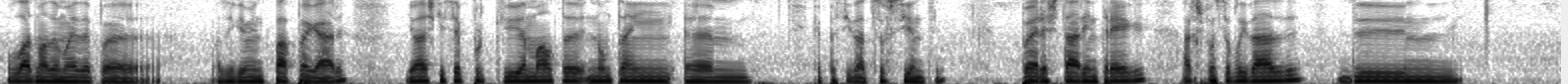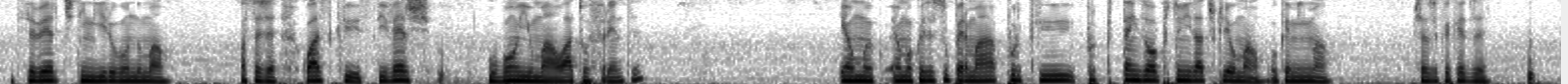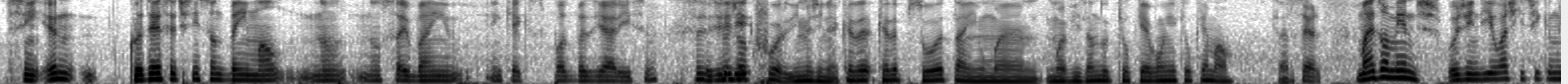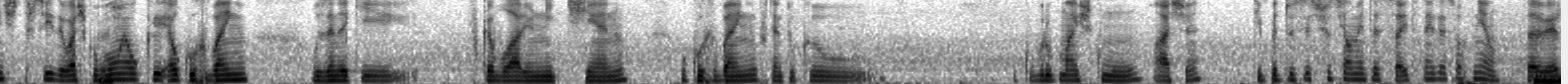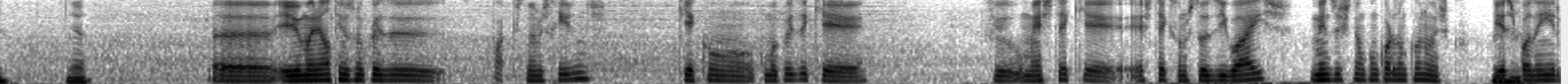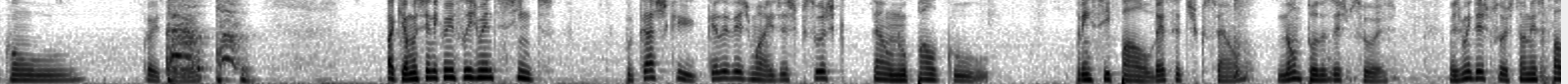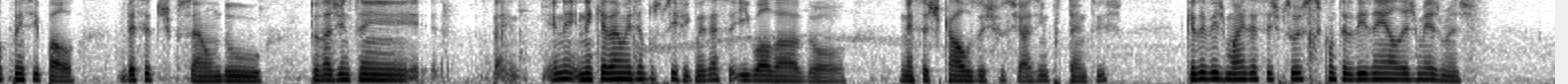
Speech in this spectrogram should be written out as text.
o lado mau da moeda para basicamente para apagar. E Eu acho que isso é porque a malta não tem hum, capacidade suficiente para estar entregue à responsabilidade de, hum, de saber distinguir o bom do mau. Ou seja, quase que se tiveres o bom e o mau à tua frente é uma, é uma coisa super má porque, porque tens a oportunidade de escolher o mau, o caminho mau. Percebes o que eu quero dizer? Sim, eu quanto a essa distinção de bem e mal, não, não sei bem em que é que se pode basear isso. Seja, diria- o que for, imagina, cada, cada pessoa tem uma, uma visão daquilo que é bom e aquilo que é mau, certo? Certo. Mais ou menos. Hoje em dia eu acho que isso fica muito distorcido. Eu acho que o Pois. bom é o que, é o que o rebanho, usando aqui vocabulário nietzscheano, o que o rebanho, portanto, o que o, o que o grupo mais comum acha, tipo, para tu seres socialmente aceito, tens essa opinião. Está a ver? Uhum. Yeah. Uh, eu e o Manel temos uma coisa, pá, costumamos rir-nos, que é com, com uma coisa que é uma hashtag que é hashtag somos todos iguais, menos os que não concordam connosco. E esses Uhum. podem ir com o coisa, está a ver? Pá, que é uma cena que eu infelizmente sinto. Porque acho que cada vez mais as pessoas que estão no palco principal dessa discussão, não todas as pessoas, mas muitas pessoas estão nesse palco principal dessa discussão do toda a gente tem bem, eu nem, nem quero dar um exemplo específico, mas essa igualdade ou nessas causas sociais importantes, cada vez mais essas pessoas se contradizem elas mesmas.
